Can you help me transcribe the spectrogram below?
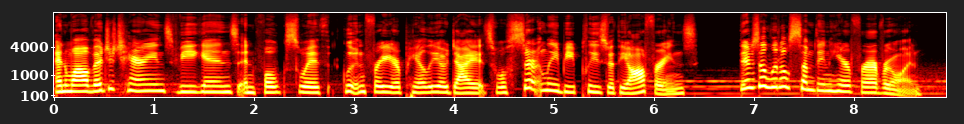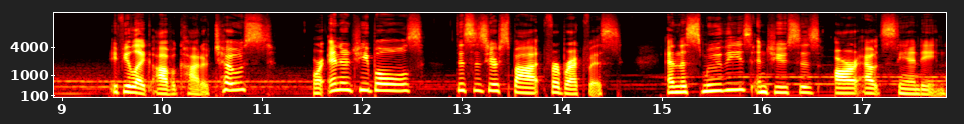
and while vegetarians, vegans, and folks with gluten free or paleo diets will certainly be pleased with the offerings, there's a little something here for everyone. If you like avocado toast or energy bowls, this is your spot for breakfast. And the smoothies and juices are outstanding.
